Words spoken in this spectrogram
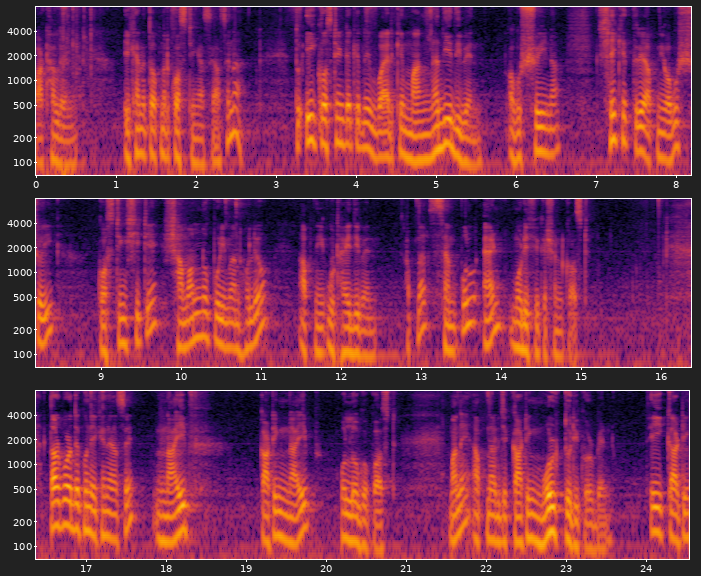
পাঠালেন, এখানে তো আপনার কস্টিং আছে আছে না? তো এই কস্টিংটাকে আপনি বায়ারকে মাংনা দিয়ে দিবেন, অবশ্যই না। সেই ক্ষেত্রে আপনি অবশ্যই কস্টিং শিটে সামান্য পরিমাণ হলেও আপনি উঠাই দিবেন আপনার স্যাম্পল অ্যান্ড মডিফিকেশন কস্ট তারপর দেখুন এখানে আছে নাইফ কাটিং নাইফ ও লোগো কস্ট মানে আপনার যে কাটিং মোল্ড তৈরি করবেন, এই কাটিং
